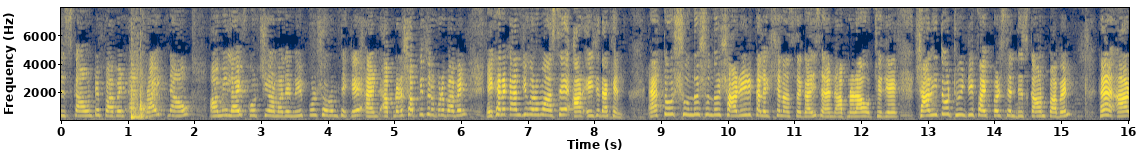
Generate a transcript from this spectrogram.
ডিসকাউন্টে পাবেন। অ্যান্ড রাইট নাও আমি লাইভ করছি আমাদের মিরপুর শোরুম থেকে। অ্যান্ড আপনারা সব কিছুর উপরে পাবেন। এখানে কাঞ্জিবরমও আছে। আর এই যে দেখেন, এত সুন্দর সুন্দর শাড়ির কালেকশন আছে গাইস অ্যান্ড আপনারা হচ্ছে যে শাড়িতেও টোয়েন্টি ফাইভ পার্সেন্ট ডিসকাউন্ট পাবেন। হ্যাঁ আর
